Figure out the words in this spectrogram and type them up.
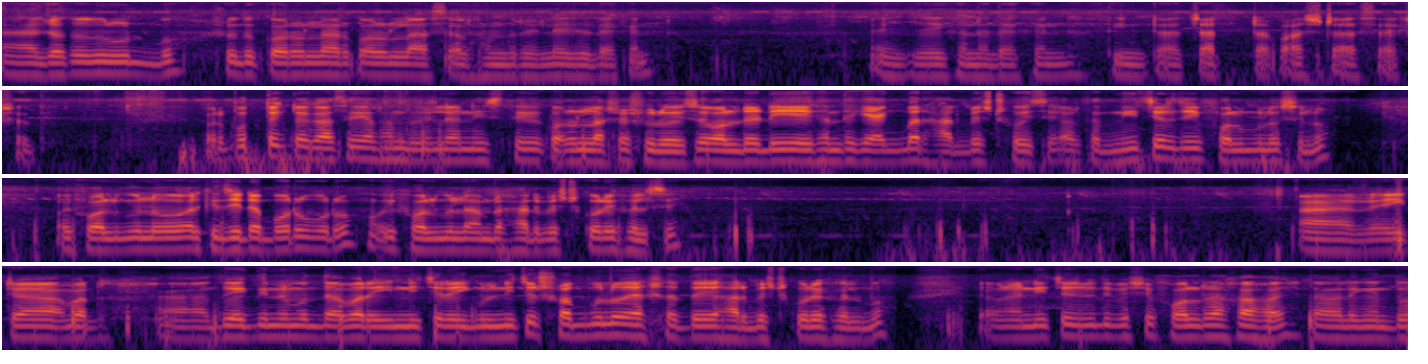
আহ, যত দূর উঠবো শুধু করলা আর করলা আছে আলহামদুলিল্লাহ এই যে দেখেন। এই যে এখানে দেখেন তিনটা চারটা পাঁচটা আছে একসাথে। এবার প্রত্যেকটা গাছেই আলহামদুলিল্লাহ নিচ থেকে করলা আসা শুরু হয়েছে। অলরেডি এখান থেকে একবার হারভেস্ট হয়েছে, অর্থাৎ নিচের যেই ফলগুলো ছিল, ওই ফলগুলো আর কি যেটা বড় বড়, ওই ফলগুলো আমরা হারভেস্ট করে ফেলছি। আর এইটা আবার দু একদিনের মধ্যে আবার এই নিচের এইগুলো, নিচের সবগুলো একসাথে হারভেস্ট করে ফেলব। কেননা নিচে যদি বেশি ফল রাখা হয়, তাহলে কিন্তু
